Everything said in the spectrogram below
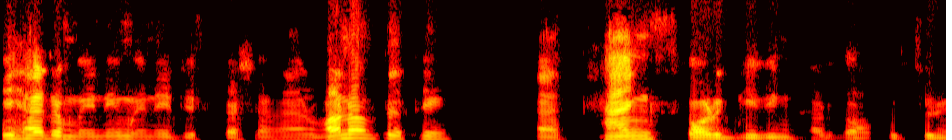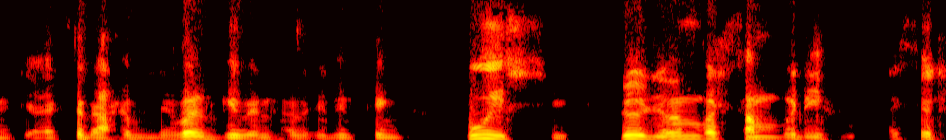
we had a many many discussion, and one of the things. Uh, thanks for giving her the opportunity. I said, I have never given her anything. Who is she? Do you remember somebody? Who, I said,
